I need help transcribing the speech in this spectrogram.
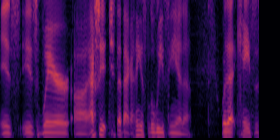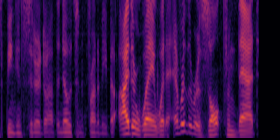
is is where uh, actually to that back, I think it's Louisiana, where that case is being considered. I don't have the notes in front of me, but either way, whatever the result from that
